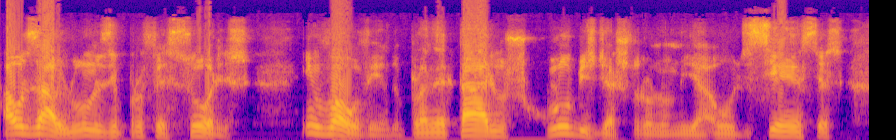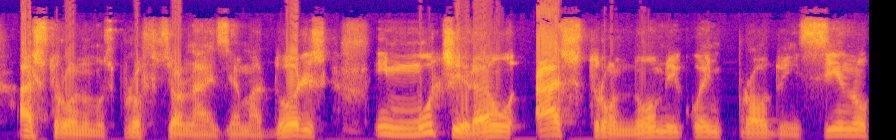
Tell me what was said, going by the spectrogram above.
aos alunos e professores, envolvendo planetários, clubes de astronomia ou de ciências, astrônomos profissionais e amadores, e mutirão astronômico em prol do ensino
